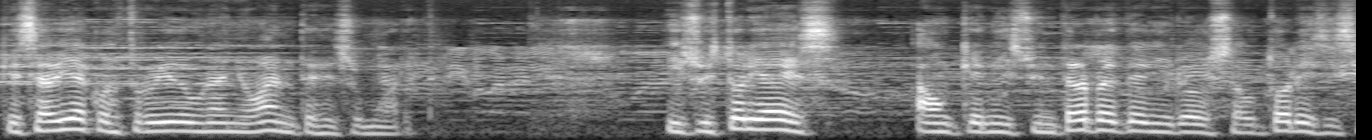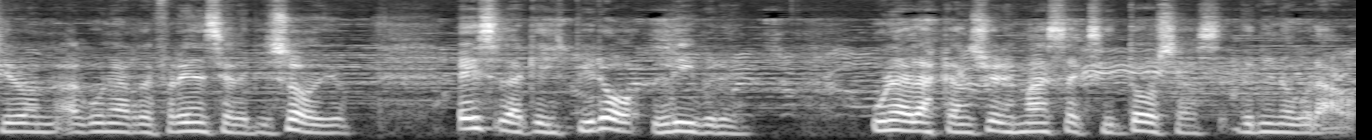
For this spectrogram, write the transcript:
que se había construido un año antes de su muerte. Y su historia es, aunque ni su intérprete ni los autores hicieron alguna referencia al episodio, es la que inspiró Libre, una de las canciones más exitosas de Nino Bravo.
